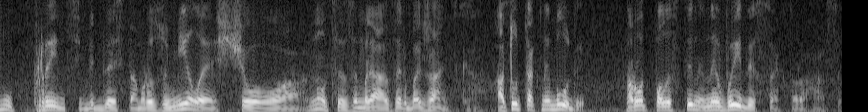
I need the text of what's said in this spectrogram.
ну, в принципі, десь там розуміли, що ну, це земля азербайджанська. А тут так не буде. Народ Палестини не вийде з сектора Гази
